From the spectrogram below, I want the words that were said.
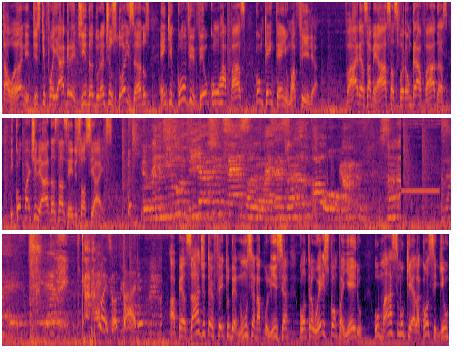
Tawane diz que foi agredida durante os dois anos em que conviveu com o rapaz com quem tem uma filha. Várias ameaças foram gravadas e compartilhadas nas redes sociais. Eu nem me iludi achei que você é Sandra, mas é Sandra do falou. Sandra Cara mais otário. Apesar de ter feito denúncia na polícia contra o ex-companheiro, o máximo que ela conseguiu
